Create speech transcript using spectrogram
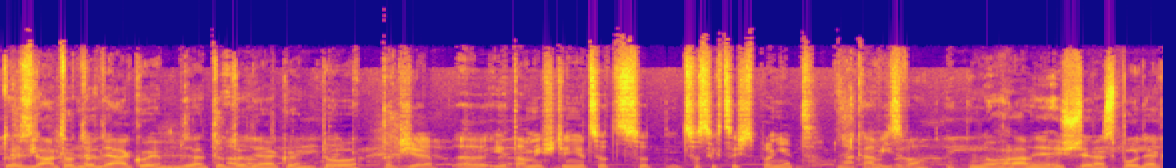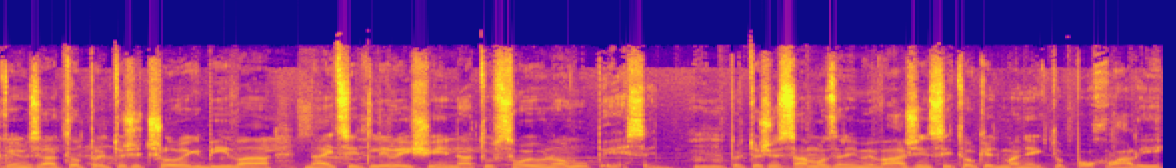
To je, za toto ďakujem, za toto uh, ďakujem. To... Takže uh, je tam ještě něco, co, co si chceš splnit? Nějaká výzva? No hlavne ešte raz poďakujem za to, pretože človek býva najcitlivejší na tú svoju novú pieseň. Mm-hmm. Pretože samozrejme vážim si to, keď ma niekto pochválí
